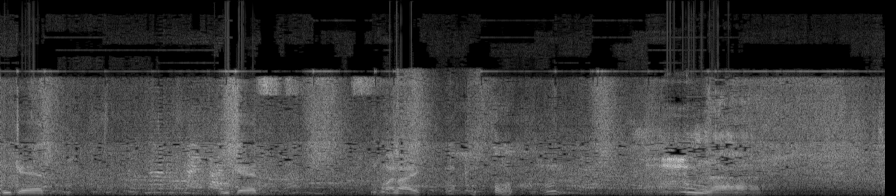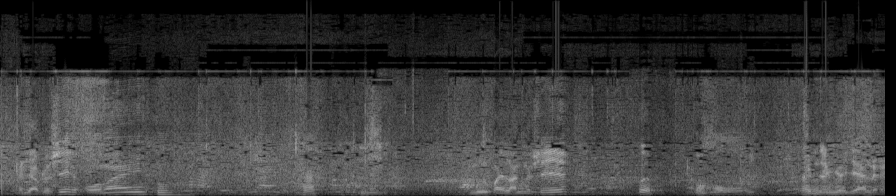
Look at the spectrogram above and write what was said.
สังเกต สังเกตหัวอะไรอืมล่ะขยับดูสิโอไหมอืมค่ะอืมมือไปหลังดูสิปึ๊บโอ้โหขึ้นยังเยอะแยะเลย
